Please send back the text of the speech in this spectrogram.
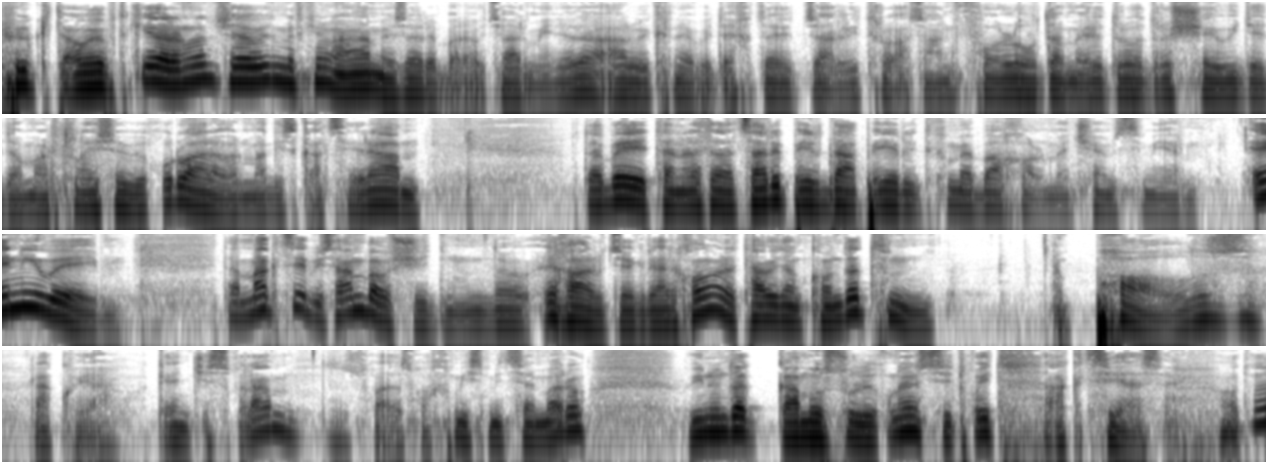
ფიქტავებთ კი არა, რომ შევიდე მეთქი აა მეზარება რა ვიცი არ მინდა და არ ვიქნები და ხა ძალით რო ას unfollow და მე დრო დრო შევიდე და მართლა ისე ვიყურო არა ვარ მაგის კაცი რა. ხტები თან რასაც არის პირდაპირ ითქმება ხოლმე ჩემს მიერ. Anyway, და მაქციების ამბავში ეხლა არ ვიცი ეგრე არის ხოლმე თავიდან გქონდათ polls რა ქვია კენჭისყრა სხვა სხვა ხმის მიცემა რომ ვინ უნდა გამოსულიყვნენ სიტყვით აქციაზე. ხოდა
